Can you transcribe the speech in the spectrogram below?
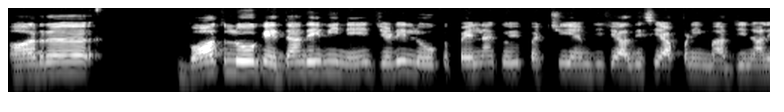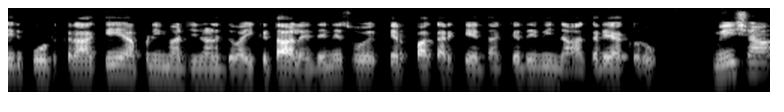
ਔਰ ਬਹੁਤ ਲੋਕ ਇਦਾਂ ਦੇ ਵੀ ਨੇ ਜਿਹੜੇ ਲੋਕ ਪਹਿਲਾਂ ਕੋਈ 25 mg ਚੱਲਦੀ ਸੀ ਆਪਣੀ ਮਰਜ਼ੀ ਨਾਲ ਹੀ ਰਿਪੋਰਟ ਕਰਾ ਕੇ ਆਪਣੀ ਮਰਜ਼ੀ ਨਾਲ ਦਵਾਈ ਘਟਾ ਲੈਂਦੇ ਨੇ ਸੋ ਕਿਰਪਾ ਕਰਕੇ ਇਦਾਂ ਕਦੇ ਵੀ ਨਾ ਕਰਿਆ ਕਰੋ। ਹਮੇਸ਼ਾ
